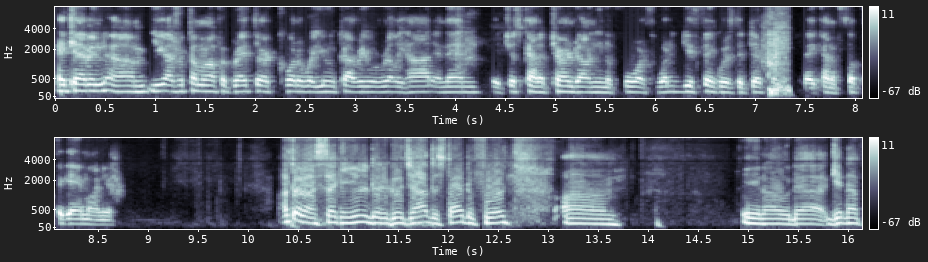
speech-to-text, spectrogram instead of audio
Hey, Kevin, um, you guys were coming off a great third quarter where you and Kyrie were really hot, and then it just kind of turned on you in the fourth. What did you think was the difference? They kind of flipped the game on you. I thought our second unit did a good job to start the fourth. Um, you know, getting up,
